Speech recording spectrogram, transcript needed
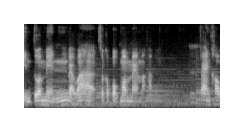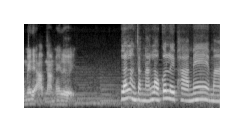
กลิ่นตัวเหม็นแบบว่าสกปรกมอมแมมอะครับผมแฟนเขาไม่ได้อาบน้ำให้เลย แล้วหลังจากนั้นเราก็เลยพาแม่มา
